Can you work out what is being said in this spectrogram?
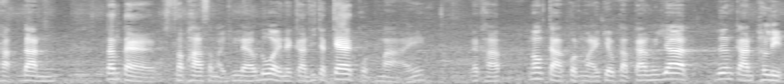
ผลักดันตั้งแต่สภาสมัยที่แล้วด้วยในการที่จะแก้กฎหมายนะครับ นอกจากกฎหมายเกี่ยวกับการอนุญาตเรื่องการผลิต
